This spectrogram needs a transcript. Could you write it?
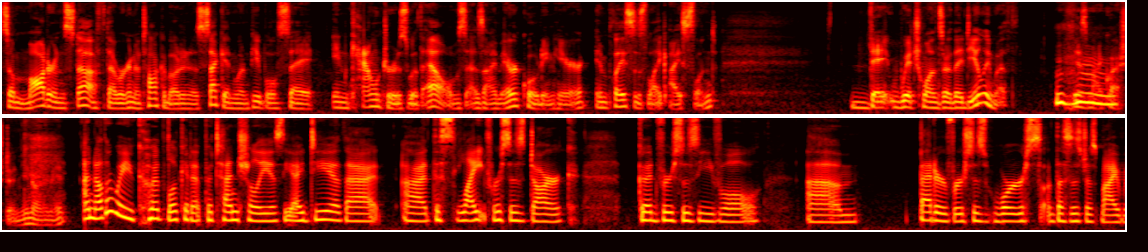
some modern stuff that we're going to talk about in a second when people say encounters with elves as i'm air quoting here in places like iceland. They which ones are they dealing with is my question you know what i mean? Another way you could look at it potentially is the idea that uh, this light versus dark, good versus evil, um, better versus worse. This is just my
